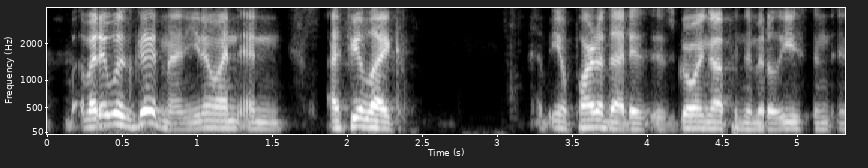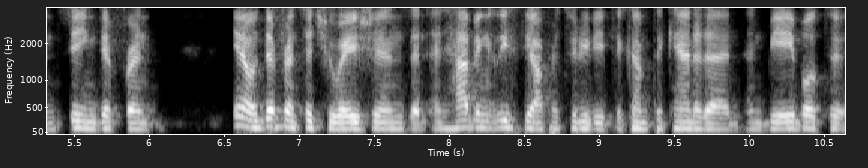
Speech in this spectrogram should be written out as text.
but it was good, man. You know, and and I feel like you know part of that is is growing up in the Middle East and, and seeing different you know different situations and, and having at least the opportunity to come to Canada and, and be able to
